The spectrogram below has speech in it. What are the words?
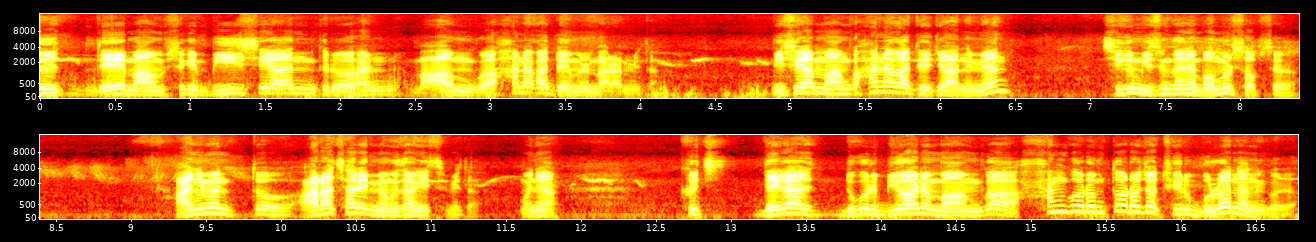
그 내 마음속에 미세한 그러한 마음과 하나가 됨을 말합니다. 미세한 마음과 하나가 되지 않으면 지금 이 순간에 머물 수 없어요. 아니면 또 알아차림 명상이 있습니다. 뭐냐? 그 지- 내가 누구를 미워하는 마음과 한 걸음 떨어져 뒤로 물러나는 거예요.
